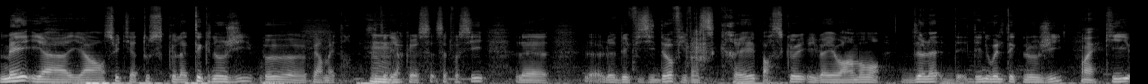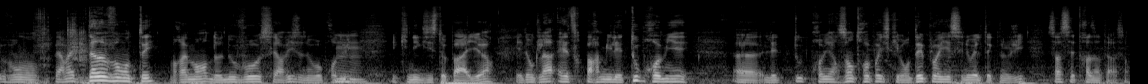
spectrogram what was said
Mais il y, a, ensuite il y a tout ce que la technologie peut euh, permettre. Hmm. C'est-à-dire que cette fois-ci, le, déficit d'offre, il va se créer parce qu'il va y avoir un moment de des nouvelles technologies qui vont permettre d'inventer vraiment de nouveaux services, de nouveaux produits hmm. et qui n'existent pas ailleurs. Et donc là, être parmi les tout premiers euh, les toutes premières entreprises qui vont déployer ces nouvelles technologies. Ça, c'est très intéressant.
